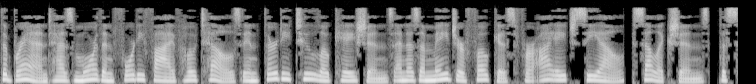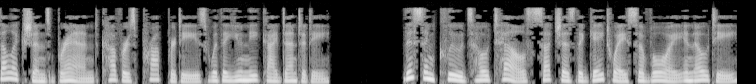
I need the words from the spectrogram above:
The brand has more than 45 hotels in 32 locations and is a major focus for IHCL. Selections The Selections brand covers properties with a unique identity. This includes hotels such as the Gateway Savoy in Ooty,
